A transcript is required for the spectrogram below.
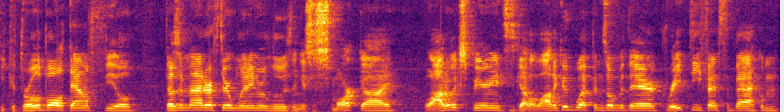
He could throw the ball downfield. Doesn't matter if they're winning or losing. He's a smart guy, a lot of experience. He's got a lot of good weapons over there. Great defense to back him.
